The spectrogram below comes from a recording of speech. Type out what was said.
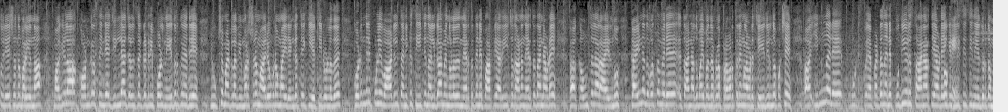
സുരേഷ് എന്ന് പറയുന്ന മഹിളാ കോൺഗ്രസിന്റെ ജില്ലാ ജനറൽ സെക്രട്ടറി ഇപ്പോൾ നേതൃത്വത്തിനെതിരെ രൂക്ഷമായിട്ടുള്ള വിമർശനം ആരോപണവുമായി രംഗത്തേക്ക് എത്തിയിട്ടുള്ളത്. കൊടുന്തിരിപ്പുള്ളി വാർഡിൽ തനിക്ക് സീറ്റ് നൽകാമെന്നുള്ളത് നേരത്തെ തന്നെ പാർട്ടി അറിയിച്ചതാണ്. നേരത്തെ തന്നെ അവിടെ കൗൺസിലർ ആയിരുന്നു കഴിഞ്ഞ ദിവസം വരെ താൻ അതുമായി ബന്ധപ്പെട്ട പ്രവർത്തനങ്ങൾ അവിടെ ചെയ്തിരുന്നു. പക്ഷേ ഇന്നലെ പെട്ടെന്ന് തന്നെ പുതിയൊരു സ്ഥാനാർത്ഥി അവിടേക്ക്. ഡി സി സി നേതൃത്വം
